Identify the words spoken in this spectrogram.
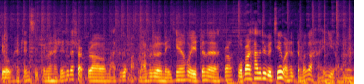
就很神奇，这么很神奇 的事儿。不知道马斯克马马斯克哪天会真的不知道，我不知道他的这个接管是怎么个含义啊？嗯，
